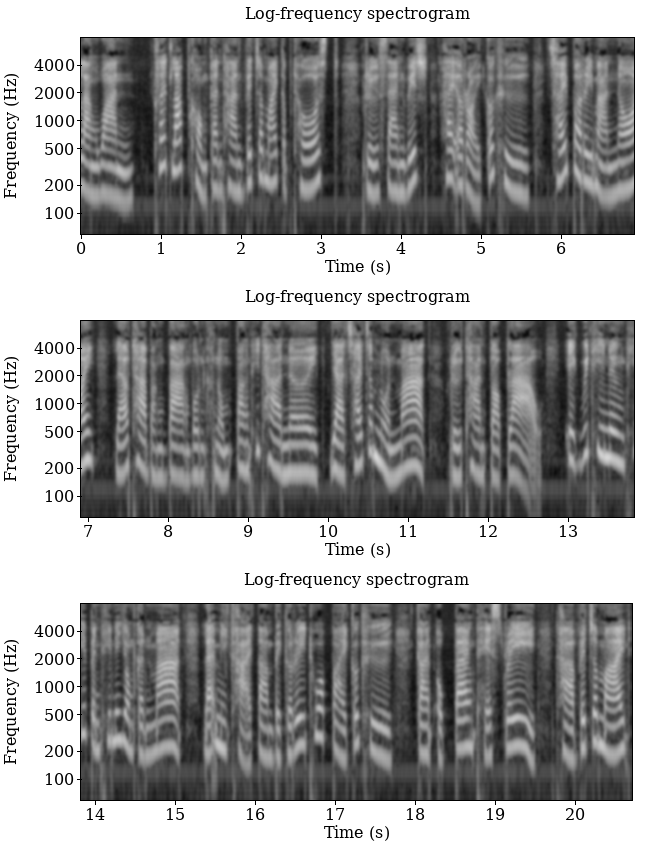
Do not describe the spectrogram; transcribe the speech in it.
กลางวัน เคล็ดลับของการทานเวจไมต์กับโทสต์ หรือแซนด์วิชให้อร่อยก็คือ ใช้ปริมาณน้อย แล้วทาบางๆ บนขนมปังที่ทาเนย อย่าใช้จำนวนมาก หรือทานเปล่าๆ อีกวิธีหนึ่งที่เป็นที่นิยมกันมาก และมีขายตามเบเกอรี่ทั่วไปก็คือ การอบแป้งเพสตรีทา Vegemite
